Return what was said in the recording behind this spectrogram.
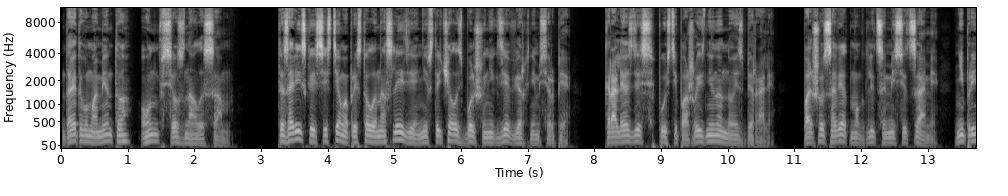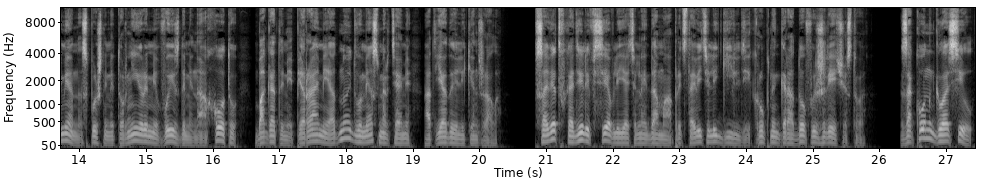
До этого момента он все знал и сам. Тезарийская система престола наследия не встречалась больше нигде в Верхнем Серпе. Короля здесь, пусть и пожизненно, но избирали. Большой совет мог длиться месяцами, непременно с пышными турнирами, выездами на охоту, богатыми пирами и одной-двумя смертями от яда или кинжала. В совет входили все влиятельные дома, представители гильдий, крупных городов и жречества. Закон гласил,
